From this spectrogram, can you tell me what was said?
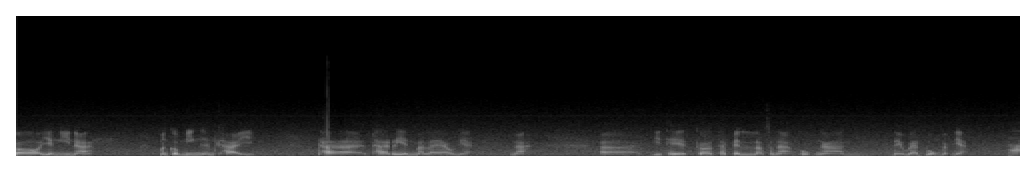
ก็อย่างนี้นะ มันก็มีเงื่อนไข ถ้าถ้าเรียนมาแล้วเนี่ยนะ นิเทศก็ถ้าเป็นลักษณะพวกงานในแวดวงแบบเนี้ยค่ะ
